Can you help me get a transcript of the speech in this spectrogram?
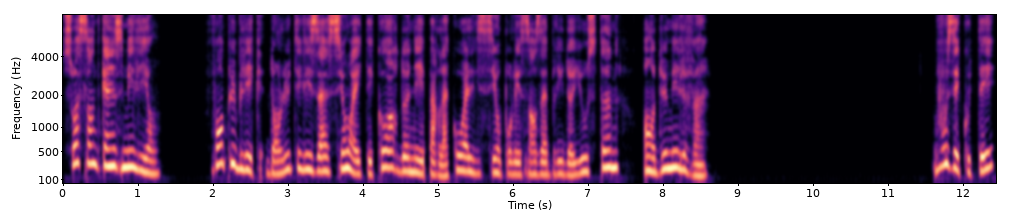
75 millions. Fonds publics dont l'utilisation a été coordonnée par la Coalition pour les sans-abri de Houston en 2020. Vous écoutez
